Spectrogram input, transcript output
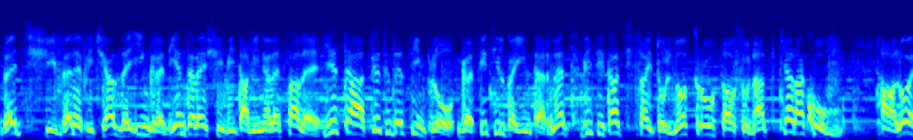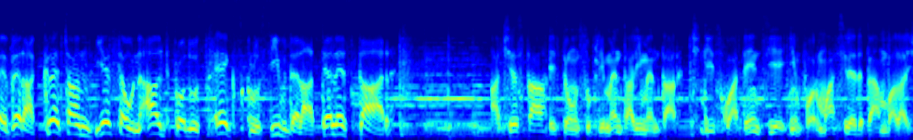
beți și beneficiați de ingredientele și vitaminele sale. Este atât de simplu. Găsiți-l pe internet, vizitați site-ul nostru sau sunați chiar acum. Aloe Vera Cretan este un alt produs exclusiv de la Telestar. Acesta este un supliment alimentar. Citiți cu atenție informațiile de pe ambalaj.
